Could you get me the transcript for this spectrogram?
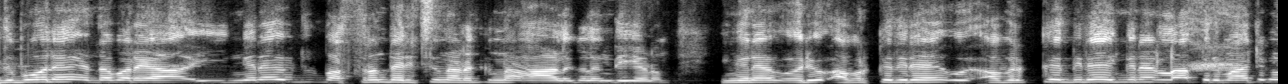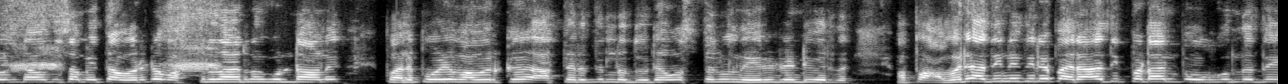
ഇതുപോലെ എന്താ പറയാ ഇങ്ങനെ വസ്ത്രം ധരിച്ച് നടക്കുന്ന ആളുകൾ എന്ത് ചെയ്യണം? ഇങ്ങനെ ഒരു അവർക്കെതിരെ അവർക്കെതിരെ ഇങ്ങനെയുള്ള പെരുമാറ്റങ്ങൾ ഉണ്ടാകുന്ന സമയത്ത് അവരുടെ വസ്ത്രധാരണം കൊണ്ടാണ് പലപ്പോഴും അവർക്ക് അത്തരത്തിലുള്ള ദുരവസ്ഥകൾ നേരിടേണ്ടി വരുന്നത്. അപ്പോൾ അവരതിനെതിരെ പരാതിപ്പെടാൻ പോകുന്നത്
